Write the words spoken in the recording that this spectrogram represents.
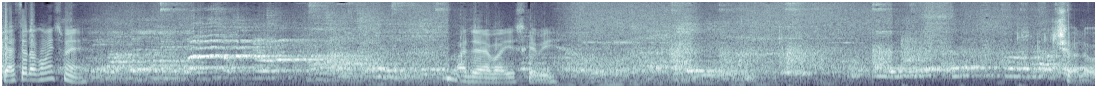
कैसे लगाऊ इसमें? अजय भाई इसके भी। चलो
